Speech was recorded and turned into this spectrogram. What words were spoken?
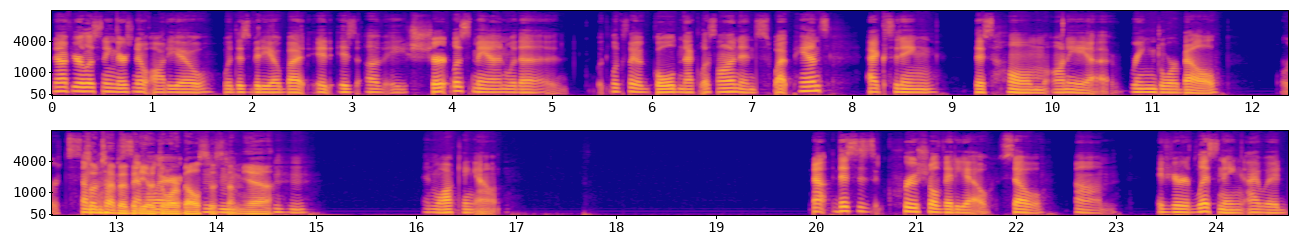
Now, if you're listening, there's no audio with this video, but it is of a shirtless man with a what looks like a gold necklace on and sweatpants exiting this home on a uh, ring doorbell or some, Some type of video similar. doorbell Mhm, system. Yeah. mhm. And walking out. Now, this is a crucial video. So, um, if you're listening, I would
